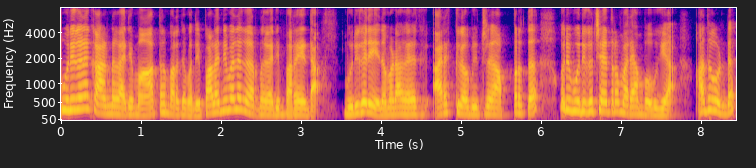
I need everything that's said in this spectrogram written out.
മുരുകനെ കാണുന്ന കാര്യം മാത്രം പറഞ്ഞാൽ മതി. പളനിമല കയറുന്ന കാര്യം പറയണ്ട. മുരുകനെ നമ്മുടെ അര കിലോമീറ്റർ അപ്പുറത്ത് ഒരു മുരുകക്ഷേത്രം വരാൻ പോവുകയാണ് അതുകൊണ്ട്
